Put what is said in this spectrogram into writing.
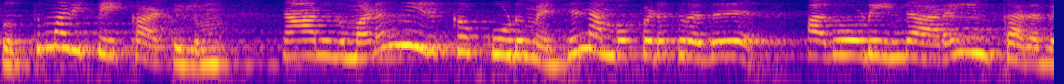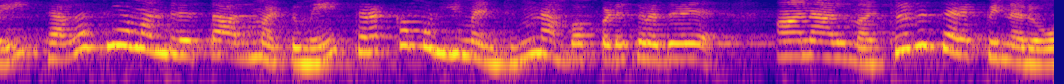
சொத்து மதிப்பை காட்டிலும் நான்கு மடங்கு இருக்கக்கூடும் என்று நம்பப்படுகிறது. அதோடு இந்த அறையின் கதவை ரகசிய மந்திரத்தால் மட்டுமே திறக்க முடியும் என்றும் நம்பப்படுகிறது. ஆனால் மற்றொரு தரப்பினரோ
